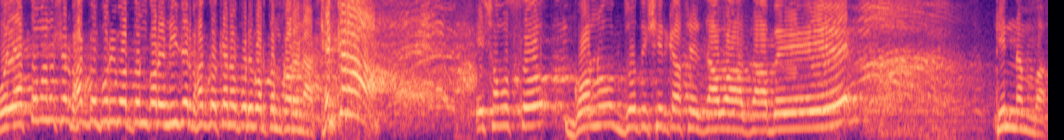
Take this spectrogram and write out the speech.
ও এত মানুষের ভাগ্য পরিবর্তন করে, নিজের ভাগ্য কেন পরিবর্তন করে না? ঠিক না এই সমস্ত গণক জ্যোতিষীর কাছে যাওয়া যাবে তিন নম্বর নাম্বার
